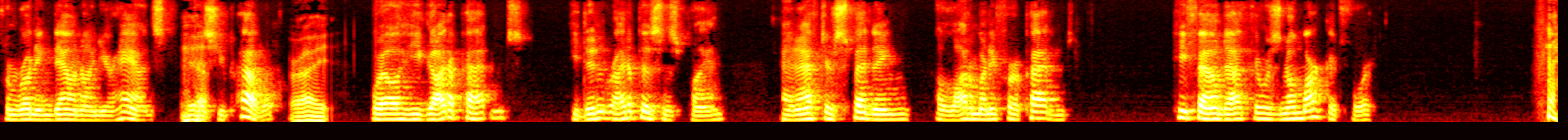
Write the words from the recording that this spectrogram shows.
from running down on your hands yeah. as you paddle. Right. Well, he got a patent. He didn't write a business plan. And after spending a lot of money for a patent, he found out there was no market for it.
